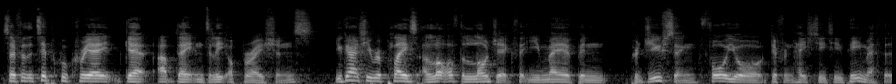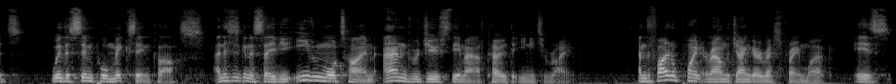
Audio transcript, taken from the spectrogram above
So for the typical create, get, update, and delete operations, you can actually replace a lot of the logic that you may have been producing for your different HTTP methods with a simple mixin class. And this is going to save you even more time and reduce the amount of code that you need to write. And the final point around the Django REST framework is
